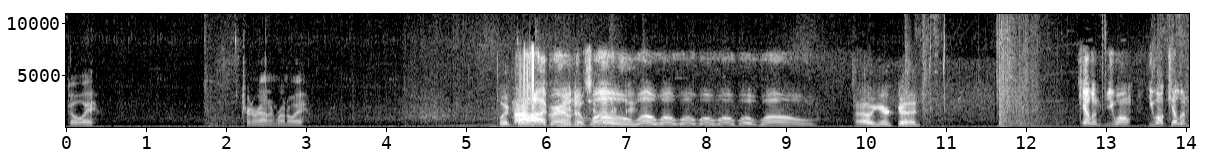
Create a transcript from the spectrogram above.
Go away. Turn around and run away. Look Ah, at- ground. don't see that Whoa, whoa, whoa, whoa, whoa, whoa, whoa, whoa. oh, you're good. Kill him. You won't. You won't kill him.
